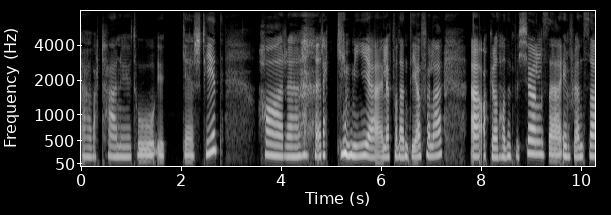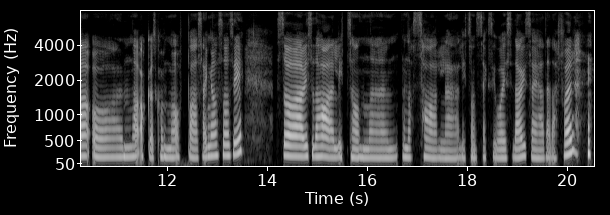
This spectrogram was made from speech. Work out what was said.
Jeg har vært her nå to ukers tid. Har uh, rekket mye i løpet av den tida, føler jeg. Jeg har akkurat hatt en forkjølelse, influensa, og har akkurat kommet meg opp av senga, så å si. Så hvis jeg har litt sånn uh, nasal, litt sånn sexy voice i dag, så er det derfor.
